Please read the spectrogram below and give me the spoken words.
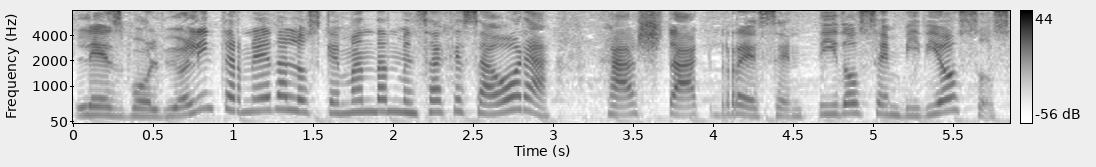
les volvió el Internet a los que mandan mensajes ahora. Hashtag resentidos envidiosos.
